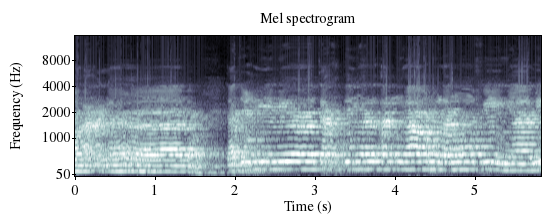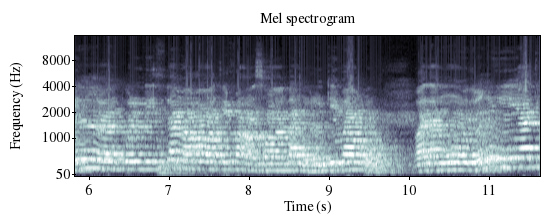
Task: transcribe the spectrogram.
وأعناب. تجري من تحتها الأنهار له فيها من كل الثمرات فأصابه الكبر. وله ذرية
